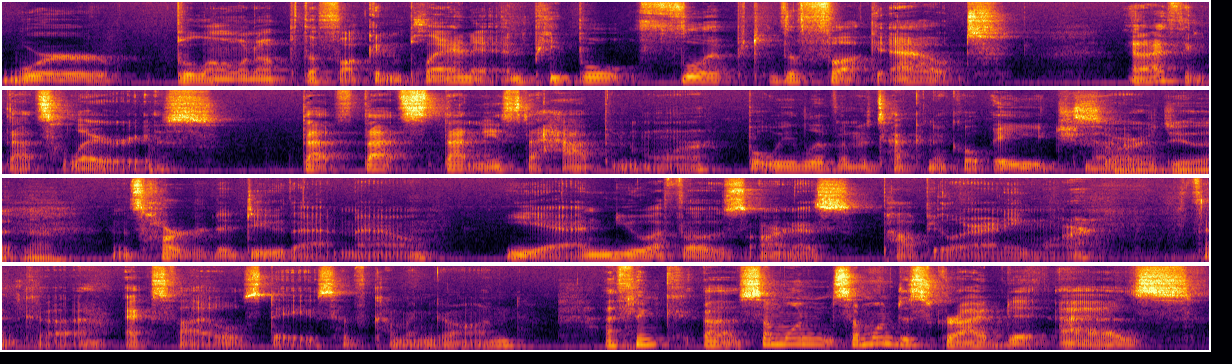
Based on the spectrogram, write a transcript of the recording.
were blowing up the fucking planet and people flipped the fuck out and i think that's hilarious that's that's that needs to happen more but we live in a technical age now so hard to do that now. it's harder to do that now. Yeah, and UFOs aren't as popular anymore. I think uh, X Files days have come and gone. I think uh, someone someone described it as,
